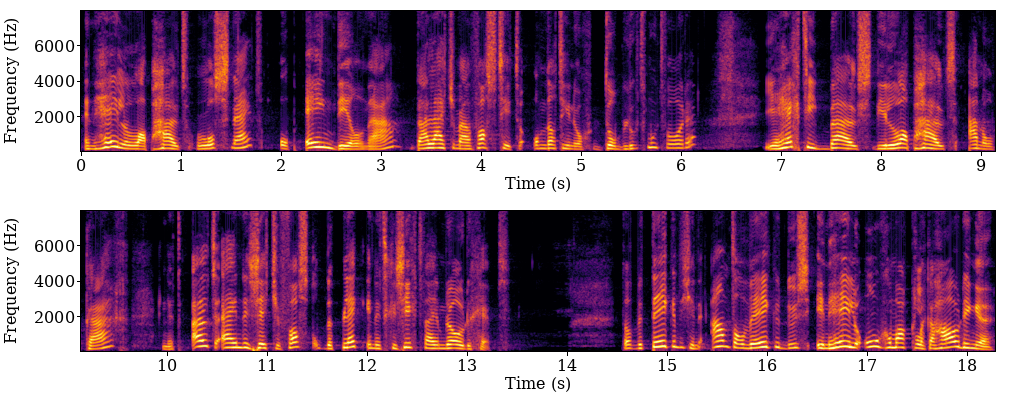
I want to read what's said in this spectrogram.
een hele lap huid lossnijdt op één deel na. Daar laat je maar vastzitten omdat hij nog doorbloed moet worden. Je hecht die buis, die lap huid aan elkaar en het uiteinde zet je vast op de plek in het gezicht waar je hem nodig hebt. Dat betekent dat je een aantal weken dus in hele ongemakkelijke houdingen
